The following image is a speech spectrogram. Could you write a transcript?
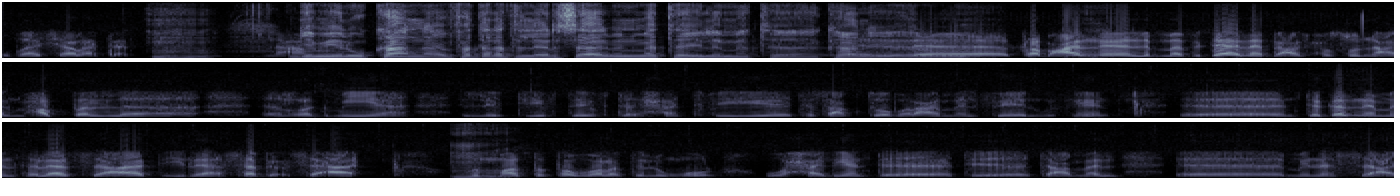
مباشرة. نعم. جميل. وكان فترة الإرسال من متى إلى متى؟ كان طبعا لما بدأنا بعد حصولنا على المحطة ال- الرقمية التي افت- افتتحت في 9 أكتوبر عام 2002 آه، انتقلنا من ثلاث ساعات إلى سبع ساعات. ثم تطورت الأمور وحاليا تعمل من الساعة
